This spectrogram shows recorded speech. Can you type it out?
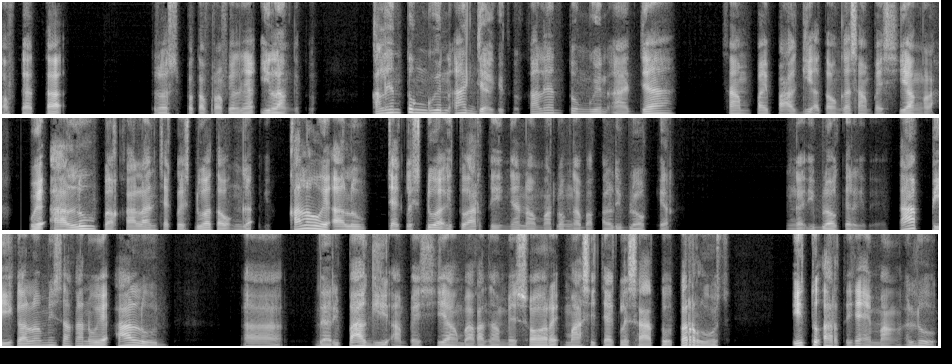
off data terus foto profilnya hilang gitu. Kalian tungguin aja gitu. Kalian tungguin aja sampai pagi atau enggak sampai siang lah. WA lu bakalan checklist 2 atau enggak gitu. Kalau WA lu checklist 2 itu artinya nomor lo nggak bakal diblokir. Nggak diblokir gitu ya. Tapi kalau misalkan WA lu uh, dari pagi sampai siang bahkan sampai sore masih checklist satu terus itu artinya emang lu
